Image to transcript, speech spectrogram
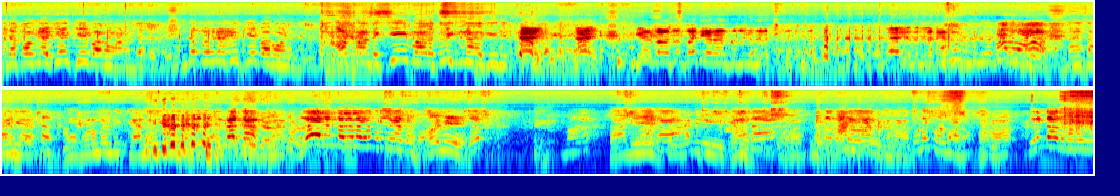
இந்த பொம்மையாட்டியும் கீ பாகம் இந்த பொம்மையாட்டியும் கீ பாகம் வானது அப்ப அந்த கீ பாகத்துல இன்னும் கீழ் என்ன சாமியா உன் குடும்பம் சாமி சாமி உனக்கு ஒரு பாகம் இரண்டாவது மனைவி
